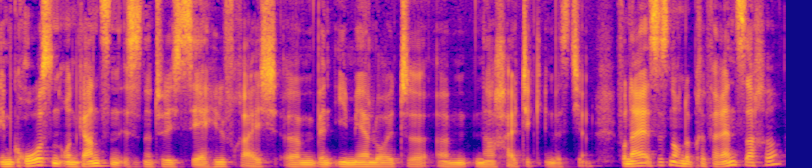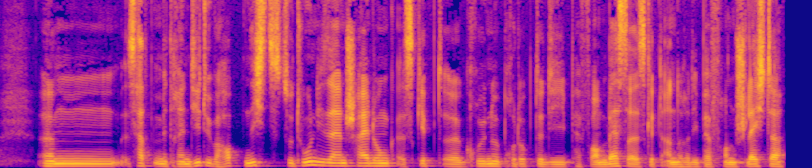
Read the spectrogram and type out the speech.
Im Großen und Ganzen ist es natürlich sehr hilfreich, ähm, wenn je mehr Leute ähm, nachhaltig investieren. Von daher ist es noch eine Präferenzsache. Ähm, es hat mit Rendite überhaupt nichts zu tun, diese Entscheidung. Es gibt äh, grüne Produkte, die performen besser, es gibt andere, die performen schlechter.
